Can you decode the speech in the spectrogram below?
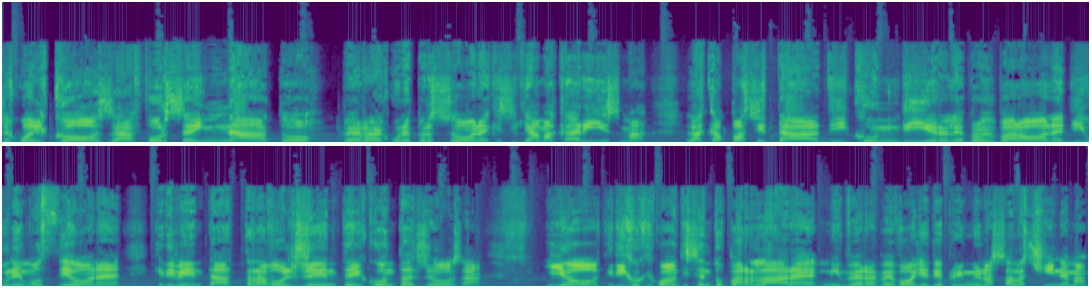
c'è qualcosa forse innato per alcune persone che si chiama carisma, la capacità di condire le proprie parole di un'emozione che diventa travolgente e contagiosa. io ti dico che quando ti sento parlare mi verrebbe voglia di aprirmi una sala cinema,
